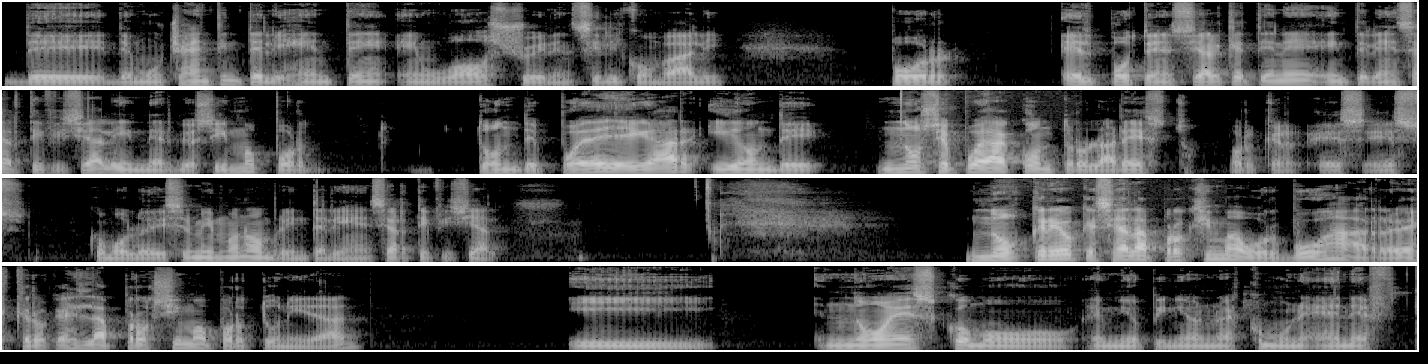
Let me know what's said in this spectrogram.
de, mucha gente inteligente en Wall Street, en Silicon Valley, por el potencial que tiene inteligencia artificial y nerviosismo por donde puede llegar y donde no se pueda controlar esto, porque es, como lo dice el mismo nombre, inteligencia artificial. No creo que sea la próxima burbuja, al revés, creo que es la próxima oportunidad. Y no es como, en mi opinión, no es como un NFT,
